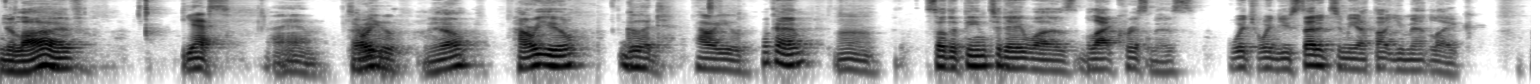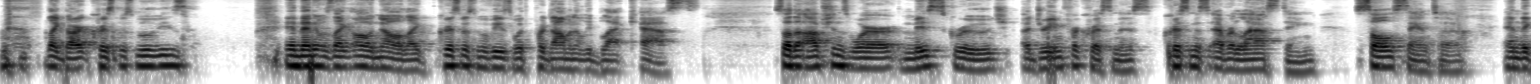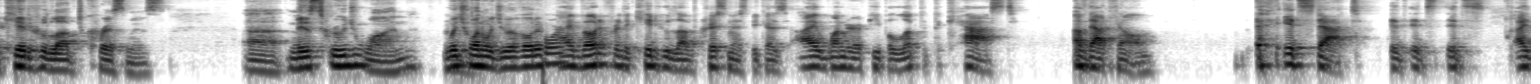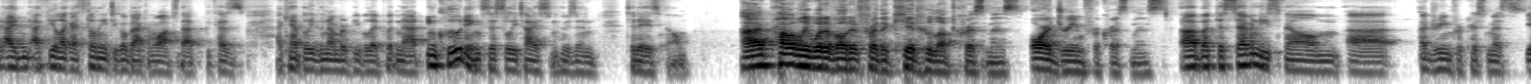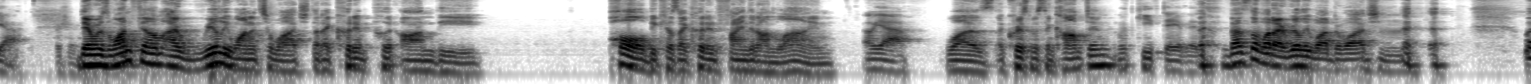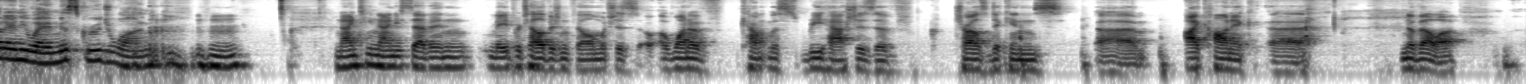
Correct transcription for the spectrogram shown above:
You're live. Yes, I am. How How are you? you? Yeah. How are you? Good. How are you? Okay. Mm. So the theme today was Black Christmas, which when you said it to me, I thought you meant like like dark Christmas movies. And then it was like, oh no, like Christmas movies with predominantly black casts. So the options were Miss Scrooge, A Dream for Christmas, Christmas Everlasting, Soul Santa, and The Kid Who Loved Christmas. Uh, Miss Scrooge won. Which one would you have voted for? I voted for the kid who loved Christmas because I wonder if people looked at the cast of that film. It's stacked. It, it's it's. I, I I feel like I still need to go back and watch that because I can't believe the number of people they put in that, including Cicely Tyson, who's in today's film. I probably would have voted for The Kid Who Loved Christmas or A Dream for Christmas. Uh, but the '70s film, uh, A Dream for Christmas, yeah, for sure. There was one film I really wanted to watch that I couldn't put on the poll because I couldn't find it online. Oh yeah, Was A Christmas in Compton. with Keith David. That's the one I really wanted to watch. Mhm. But anyway, Miss Scrooge won. hmm 1997 made for television film, which is a, a one of countless rehashes of Charles Dickens' um iconic uh, novella.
